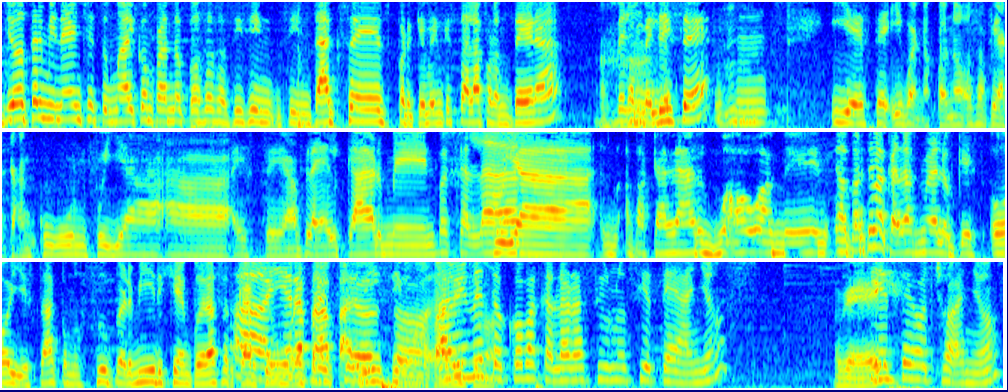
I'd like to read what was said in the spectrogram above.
Yo terminé en Chetumal comprando cosas así sin, sin taxes, porque ven que está la frontera con Belice. Y este, y bueno, cono- o sea, fui a Cancún, fui ya a este a Playa del Carmen, Bacalar. fui a, a Bacalar, wow, amén. Aparte Bacalar no era lo que es hoy, estaba como súper virgen, poder acercarte, Ay, un- era estaba precioso. padrísimo, A mí me padrísimo. tocó bacalar hace unos siete años. Ok. siete, ocho años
